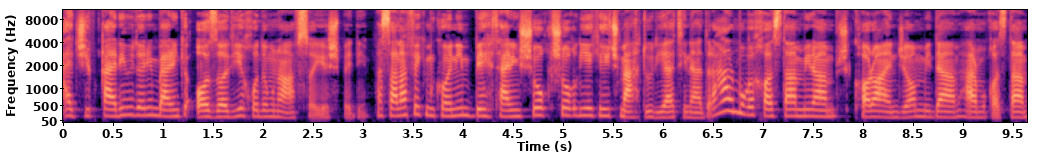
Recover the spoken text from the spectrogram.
عجیب غریبی داریم برای اینکه آزادی خودمون رو افزایش بدیم. مثلا فکر می‌کنیم بهترین شغل شغلیه که هیچ محدودیتی نداره. هر موقع خواستم میرم کارو انجام میدم. هر موقع خواستم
